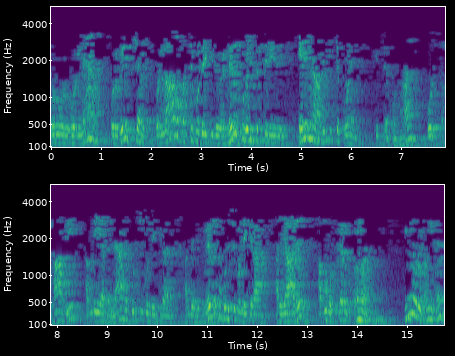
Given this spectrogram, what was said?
ஒரு ஒரு ஒரு லேம் ஒரு வெளிச்சம் ஒரு லாப பத்து கொண்டிருக்கிறது ஒரு நெருப்பு வெளிச்சம் தெரியுது. எலினா அது கிட்ட போனேன்? கிட்ட போனால் ஒரு சஹாபி அப்படியே அந்த லேம்ப குடிச்சு கொண்டிருக்கிறார். அந்த நெருப்பு குடிச்சு கொண்டிருக்கிறார் அது யாரு? Abu Bakr Umar. இன்னொரு மனிதன்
